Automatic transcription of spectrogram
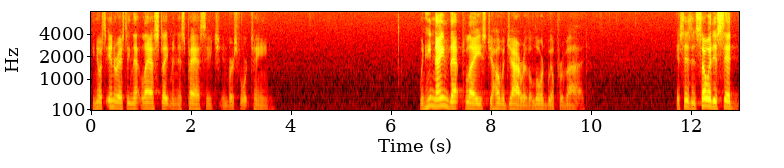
You know, it's interesting that last statement in this passage in verse 14. When he named that place Jehovah Jireh, the Lord will provide. It says, and so it is said,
